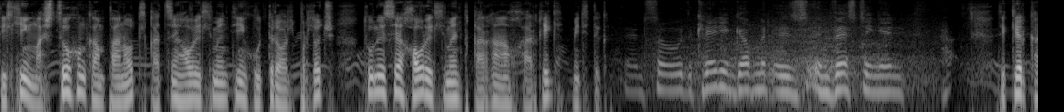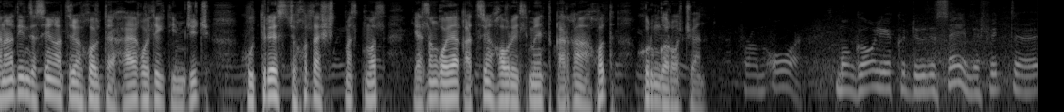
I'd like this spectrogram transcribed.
Дэлхийн маш цөөхөн компаниуд л газрын ховор элементийн хүдэр олборлож түүнээсээ ховор элемент гарган авах аргыг мэддэг. Тэгэхээр Канадын засгийн газрын хувьд хайгуулыг дэмжиж хүдрээс чухал ашигт малтмал ялангуяа газрын ховор элемент гарган авахд хөрөнгө оруулж байна. uh,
